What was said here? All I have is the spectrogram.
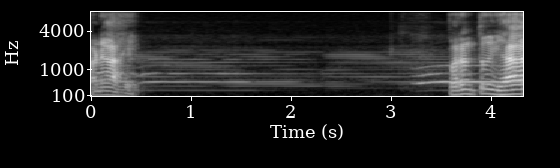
आणि आहे. परंतु ह्या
